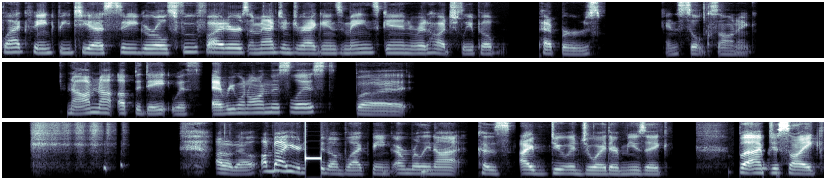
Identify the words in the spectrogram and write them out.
Blackpink, BTS, City Girls, Foo Fighters, Imagine Dragons, Måneskin, Red Hot Chili Pep- Peppers, and Silk Sonic. Now, I'm not up to date with everyone on this list, but I don't know. I'm not here to shit on Blackpink. I'm really not because I do enjoy their music. But I'm just like,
